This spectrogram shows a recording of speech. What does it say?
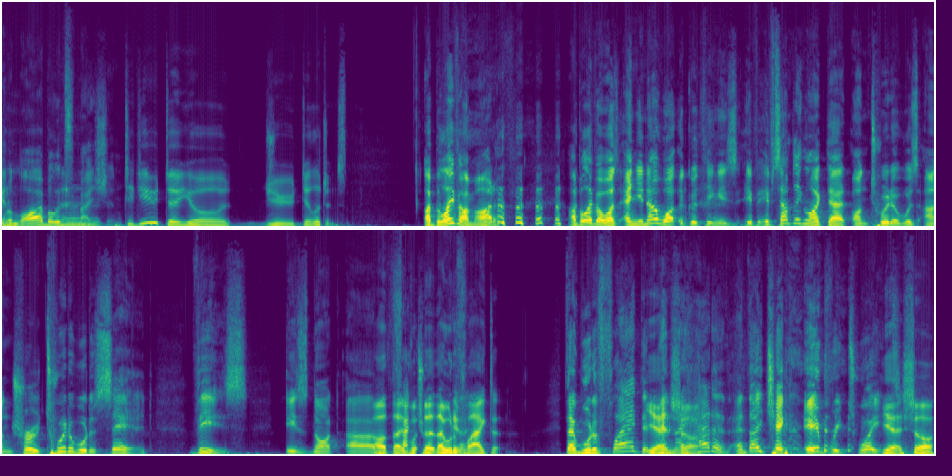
Of reliable Uh, information, did you do your due diligence? I believe I might have. I believe I was. And you know what? The good thing is, if, if something like that on Twitter was untrue, Twitter would have said this is not. Um, oh, they, w- factual," they would you have know? flagged it. They would have flagged it, Yeah, and sure. they hadn't. And they check every tweet. Yeah, sure.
